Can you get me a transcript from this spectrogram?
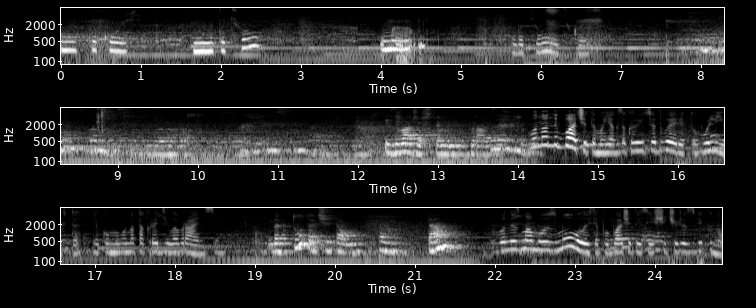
не успокойся. Ти мене почула? Мам. Дочумничка. І зважишся мені зразу. Вона не бачитиме, як закриються двері того ліфта, якому вона так раділа вранці. Так тут, а чи там? Там. Там? Вони з мамою змовилися побачитися ще через вікно.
